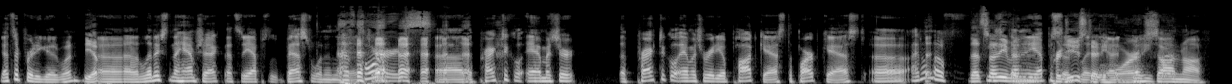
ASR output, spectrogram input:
that's a pretty good one. Yep. Uh, Linux in the Ham Shack. That's the absolute best one in the Of list course. uh, the practical amateur the practical amateur radio podcast the parpcast uh i don't know if That's he's not even any episodes produced layly. I anymore, know he's so- on and off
